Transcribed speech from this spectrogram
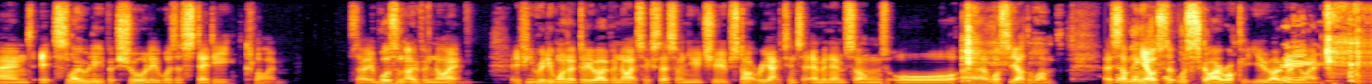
And it slowly but surely was a steady climb. So it wasn't overnight. If you really want to do overnight success on YouTube, start reacting to Eminem songs or uh, what's the other one? There's something else that will skyrocket you overnight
